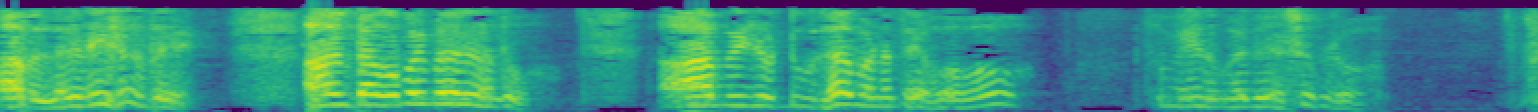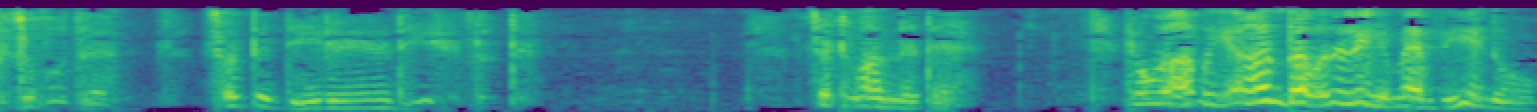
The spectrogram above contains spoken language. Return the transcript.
आप लग नहीं सकते। अहंता को कोई बदल दो आप भी जो दूल्हा बनते हो तो मेरे मज़े सुख रहो चुप होते चलते धीरे धीरे चलते चट मान लेते हैं। क्योंकि आप अहंता बदलेगी, मैं बीन हूँ।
